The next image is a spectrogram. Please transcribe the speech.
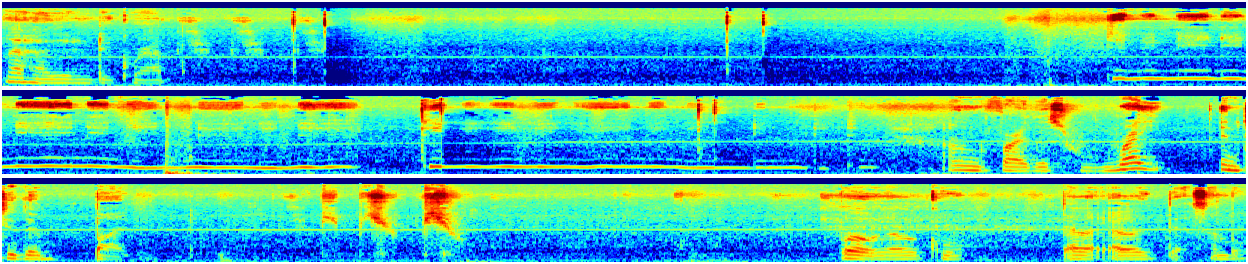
Nah, I didn't do crap. I'm gonna fire this right into their Whoa, that was cool. I like, I like that symbol.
